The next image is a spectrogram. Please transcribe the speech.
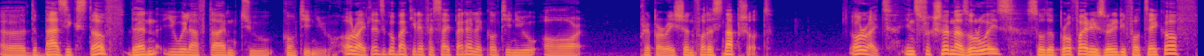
uh, the basic stuff. Then you will have time to continue. All right, let's go back in FSI panel and continue our preparation for the snapshot. All right, instruction as always. So the profile is ready for takeoff.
